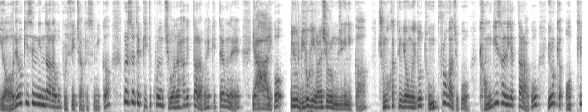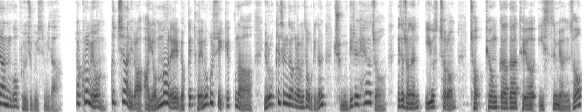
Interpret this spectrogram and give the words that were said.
여력이 생긴다라고 볼 수 있지 않겠습니까? 그랬을 때 비트코인 지원을 하겠다라고 했기 때문에 야 이거 그리고 미국이 이런 식으로 움직이니까 중국 같은 경우에도 돈 풀어가지고 경기 살리겠다라고 이렇게 어필하는 거 보여주고 있습니다. 자, 그러면 끝이 아니라, 아, 연말에 몇 개 더 해먹을 수 있겠구나. 이렇게 생각을 하면서 우리는 준비를 해야죠. 그래서 저는 이웃처럼 저평가가 되어 있으면서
